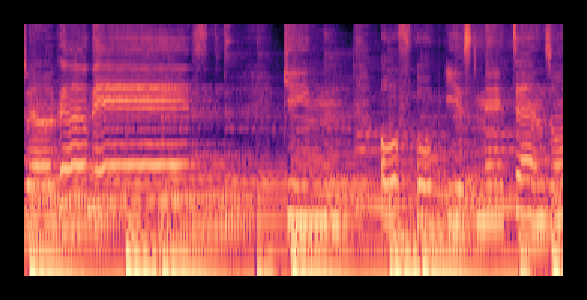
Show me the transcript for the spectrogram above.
wel geweest. Kind of pop, eerst met een zon.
